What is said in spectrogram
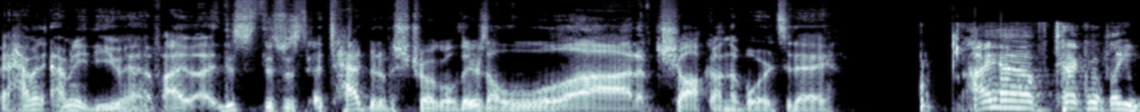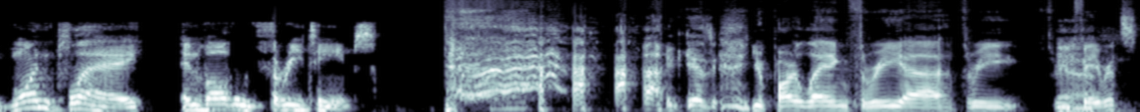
How many? How many do you have? I, I this this was a tad bit of a struggle. There's a lot of chalk on the board today. I have technically one play involving three teams. I guess you're parlaying three, uh, three, three Yeah. favorites.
